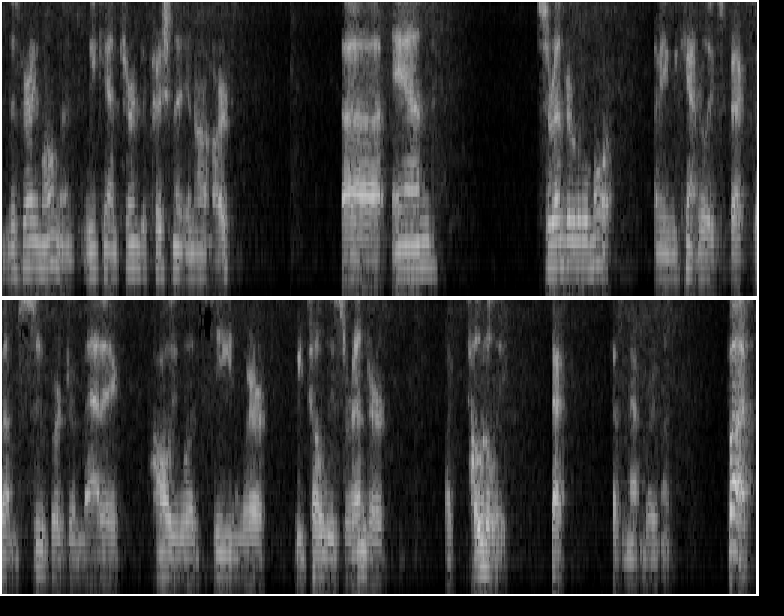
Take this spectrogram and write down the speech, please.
this very moment, we can turn to Krishna in our heart uh, and surrender a little more. I mean, we can't really expect some super dramatic Hollywood scene where we totally surrender, like totally. That doesn't happen very much. But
